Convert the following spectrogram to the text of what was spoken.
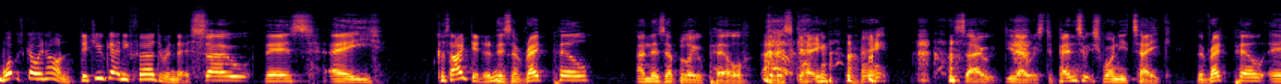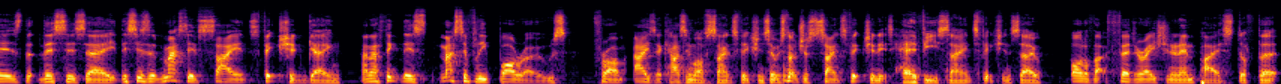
What was going on? Did you get any further in this? So there's a, Because I didn't. there's a red pill and there's a blue pill for this game, right? So you know, it depends which one you take. The red pill is that this is a this is a massive science fiction game, and I think this massively borrows from Isaac Asimov's science fiction. So it's not just science fiction; it's heavy science fiction. So all of that Federation and Empire stuff that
